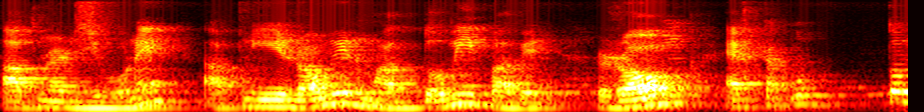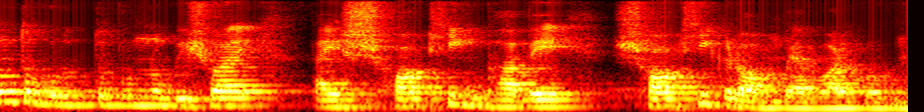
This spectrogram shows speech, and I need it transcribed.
আপনার জীবনে আপনি এই রঙের মাধ্যমেই পাবেন। রং একটা অত্যন্ত গুরুত্বপূর্ণ বিষয়, তাই সঠিকভাবে সঠিক রং ব্যবহার করুন।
